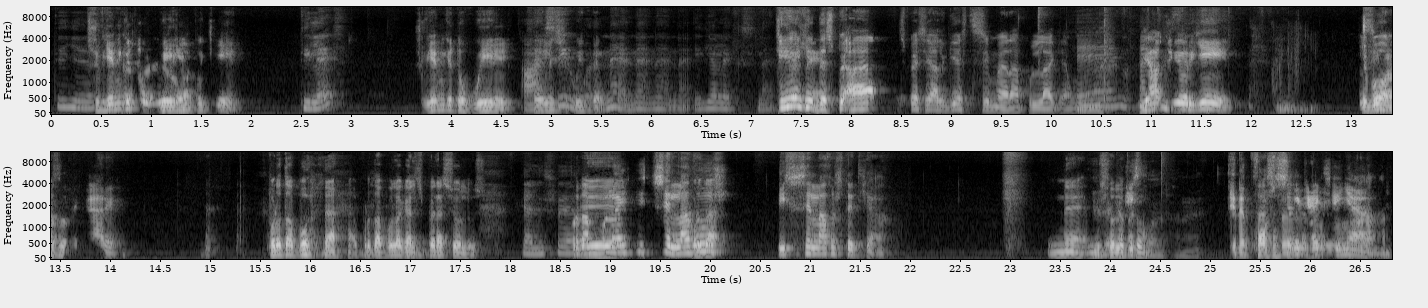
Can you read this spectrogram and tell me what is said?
Τι, γίνεται; Σου βγαίνει και το Will από εκεί. Τι λες; Σου βγαίνει και το Will. Α, Θέλεις σίγουρα, Whipper. ναι, ναι, ναι, ναι, η διαλέξεις, ναι. Τι έχετε σπε... Α, special guest σήμερα, πουλάκια μου. Ε, Γεια σου Γεωργή. Λοιπόν. Σύμβας το δεκάρι. Πρώτα απ' όλα, πρώτα απ' όλα καλησπέρα σε όλους. Καλησπέρα. Πρώτα απ' Ε, όλα είσαι σε λάθος, πρώτα- είσαι σε λάθος τέτοια. Ναι, μισό λεπτό. Είναι Θα πώς σας- θα- 16-9.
